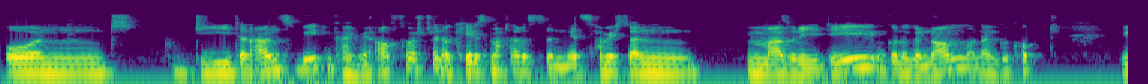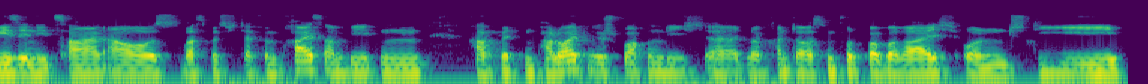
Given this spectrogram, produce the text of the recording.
Und die dann anzubieten, kann ich mir auch vorstellen, okay, das macht alles Sinn. Jetzt habe ich dann mal so eine Idee im Grunde genommen und dann geguckt, wie sehen die Zahlen aus, was müsste ich da für einen Preis anbieten, habe mit ein paar Leuten gesprochen, die ich äh, noch kannte aus dem Footballbereich und die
